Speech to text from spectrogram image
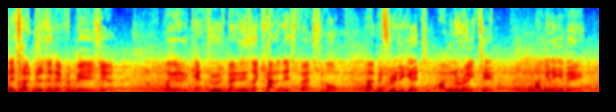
There's hundreds of different beers here. I'm going to get through as many as I can at this festival. Um, it's really good. I'm going to rate it. I'm going to give it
